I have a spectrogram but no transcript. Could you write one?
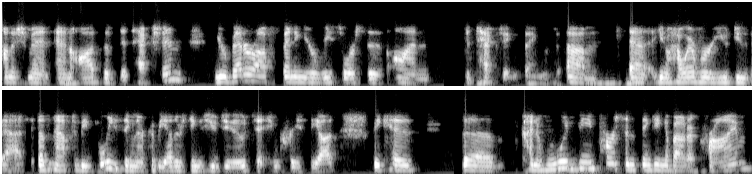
punishment and odds of detection, you're better off spending your resources on detecting things. Um, uh, you know, however you do that, it doesn't have to be policing. There could be other things you do to increase the odds because the kind of would be person thinking about a crime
